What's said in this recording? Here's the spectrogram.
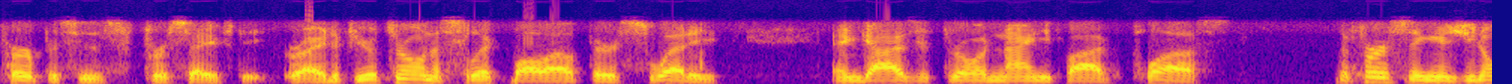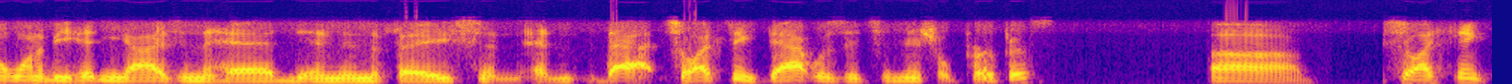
purpose is for safety, right? If you're throwing a slick ball out there, sweaty, and guys are throwing 95 plus, the first thing is you don't want to be hitting guys in the head and in the face and and that. So I think that was its initial purpose. Uh, so I think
